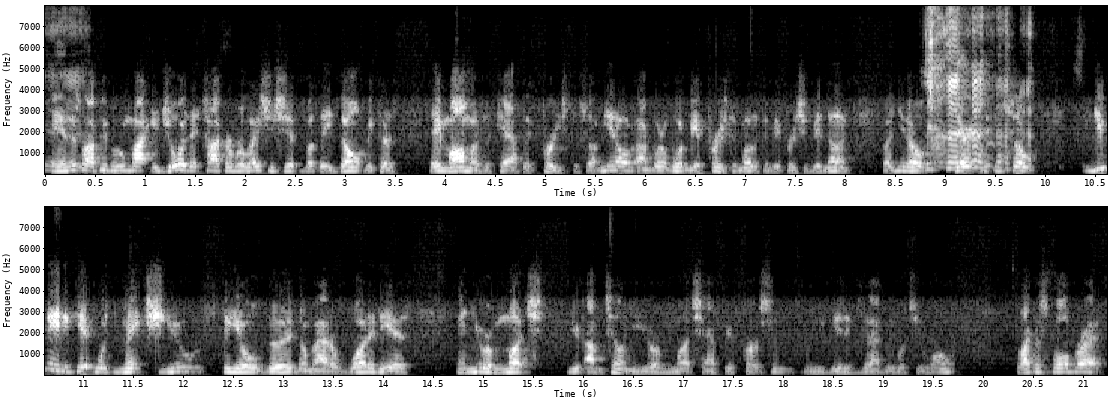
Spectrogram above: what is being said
mm-hmm. and there's a lot of people who might enjoy that type of relationship, but they don't because their mama's a Catholic priest or something. You know, I wouldn't be a priest. Their mother could be a priest. She'd be a nun. But you know, so you need to get what makes you feel good, no matter what it is, and you're much. You, I'm telling you, you're a much happier person when you get exactly what you want. Like a spoiled brat.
